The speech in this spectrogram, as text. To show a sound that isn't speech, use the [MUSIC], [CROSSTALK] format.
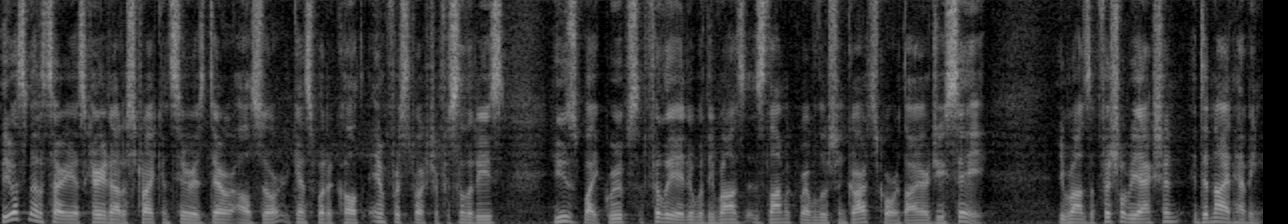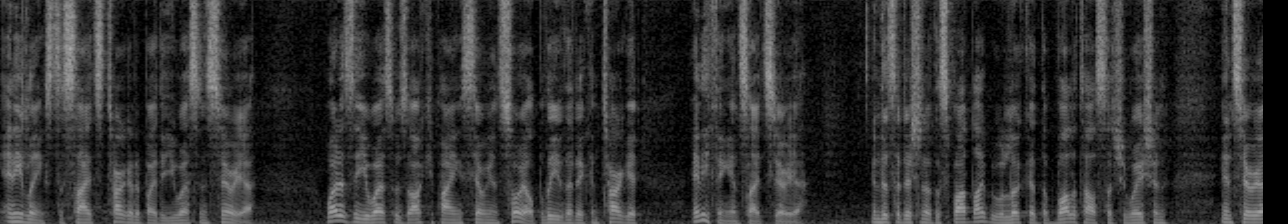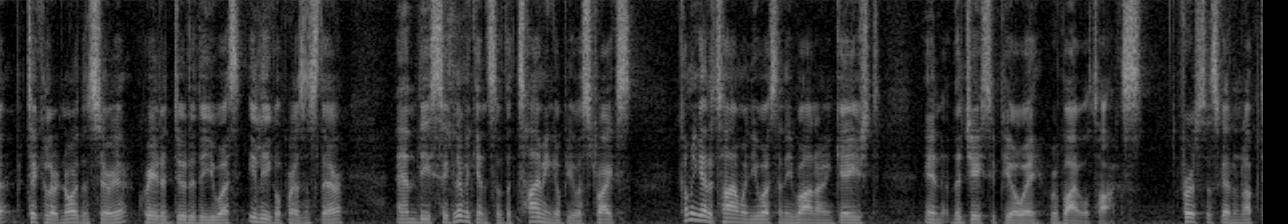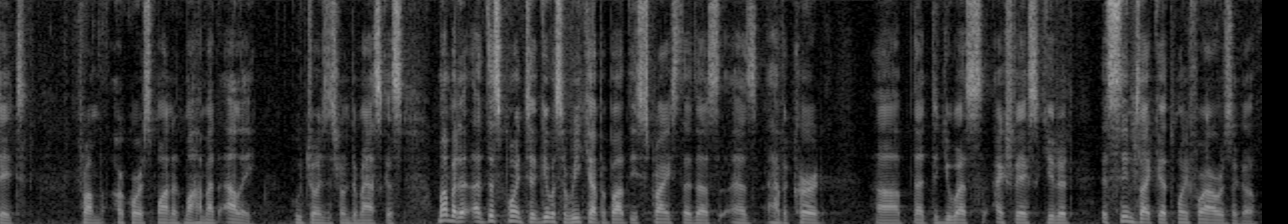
The U.S. military has carried out a strike in Syria's Deir al-Zor against what are called infrastructure facilities used by groups affiliated with Iran's Islamic Revolution Guards Corps, the IRGC. Iran's official reaction, it denied having any links to sites targeted by the U.S. in Syria. Why does the U.S., who is occupying Syrian soil, believe that it can target anything inside Syria? In this edition of The Spotlight, we will look at the volatile situation in Syria, in particular northern Syria, created due to the U.S. illegal presence there, and the significance of the timing of U.S. strikes coming at a time when U.S. and Iran are engaged in the JCPOA revival talks. First, let's get an update from our correspondent Mohammed Ali, who joins us from Damascus. Mohammed, at this point, to give us a recap about these strikes that has, has have occurred, uh, that the U.S. actually executed, it seems like uh, 24 hours ago.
